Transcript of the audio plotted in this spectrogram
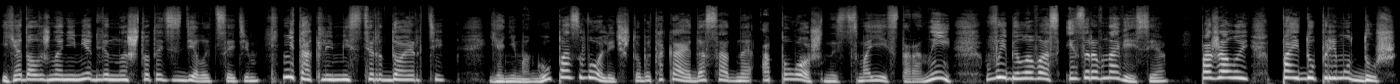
я должна немедленно что-то сделать с этим. Не так ли, мистер Дойерти? Я не могу позволить, чтобы такая досадная оплошность с моей стороны выбила вас из равновесия. Пожалуй, пойду приму душ.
